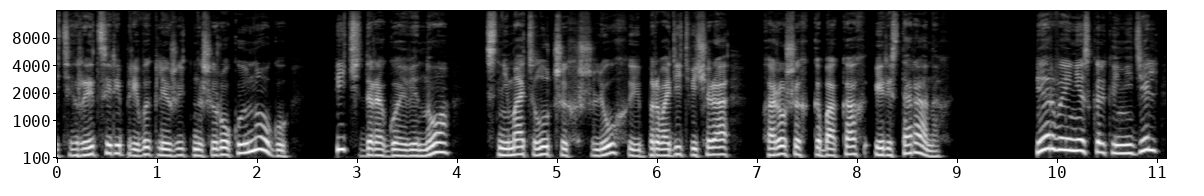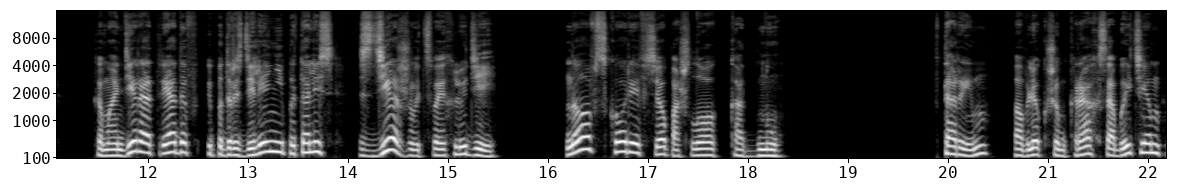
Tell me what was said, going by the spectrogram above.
Ведь рыцари привыкли жить на широкую ногу, пить дорогое вино, снимать лучших шлюх и проводить вечера в хороших кабаках и ресторанах. Первые несколько недель командиры отрядов и подразделений пытались сдерживать своих людей, но вскоре все пошло ко дну. Вторым, повлекшим крах событием,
